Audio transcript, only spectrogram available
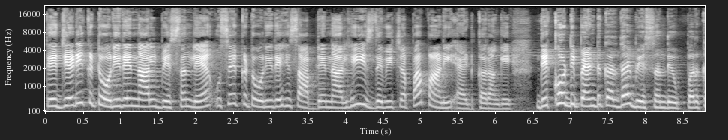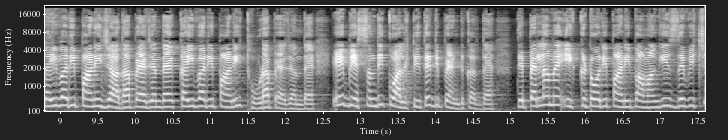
ਤੇ ਜਿਹੜੀ ਕਟੋਰੀ ਦੇ ਨਾਲ ਬੇਸਨ ਲਿਆ, ਉਸੇ ਕਟੋਰੀ ਦੇ ਹਿਸਾਬ ਦੇ ਨਾਲ ਹੀ ਇਸ ਦੇ ਵਿੱਚ ਆਪਾਂ ਪਾਣੀ ਐਡ ਕਰਾਂਗੇ। ਦੇਖੋ ਡਿਪੈਂਡ ਕਰਦਾ ਹੈ ਬੇਸਨ ਦੇ ਉੱਪਰ। ਕਈ ਵਾਰੀ ਪਾਣੀ ਜ਼ਿਆਦਾ ਪੈ ਜਾਂਦਾ ਹੈ, ਕਈ ਵਾਰੀ ਪਾਣੀ ਥੋੜਾ ਪੈ ਜਾਂਦਾ ਹੈ। ਇਹ ਬੇਸਨ ਦੀ ਕੁਆਲਿਟੀ ਤੇ ਡਿਪੈਂਡ ਕਰਦਾ ਹੈ। ਤੇ ਪਹਿਲਾਂ ਮੈਂ ਇੱਕ ਕਟੋਰੀ ਪਾਣੀ ਪਾਵਾਂਗੀ ਇਸ ਦੇ ਵਿੱਚ।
